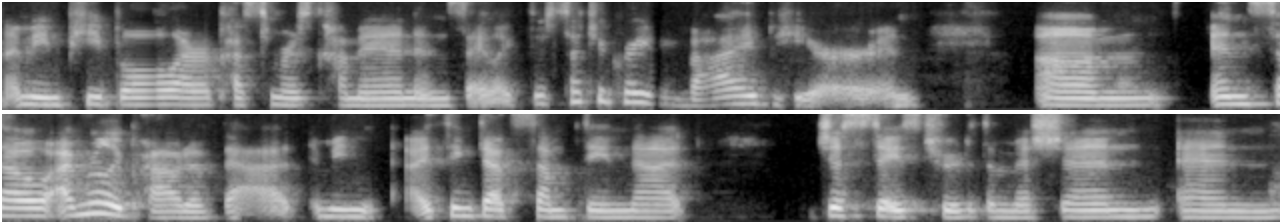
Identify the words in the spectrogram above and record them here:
I mean people our customers come in and say like there's such a great vibe here and um and so I'm really proud of that. I mean, I think that's something that just stays true to the mission and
